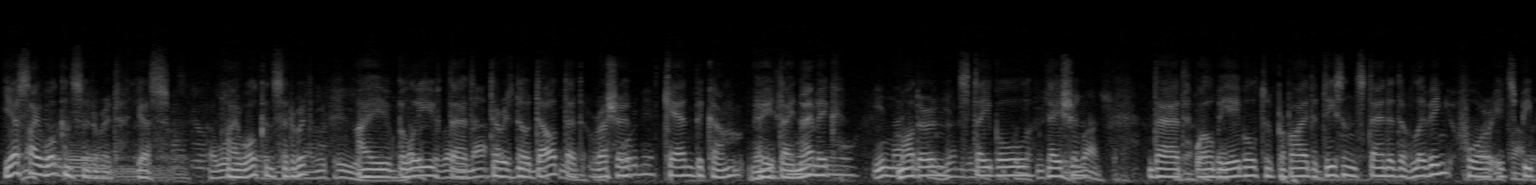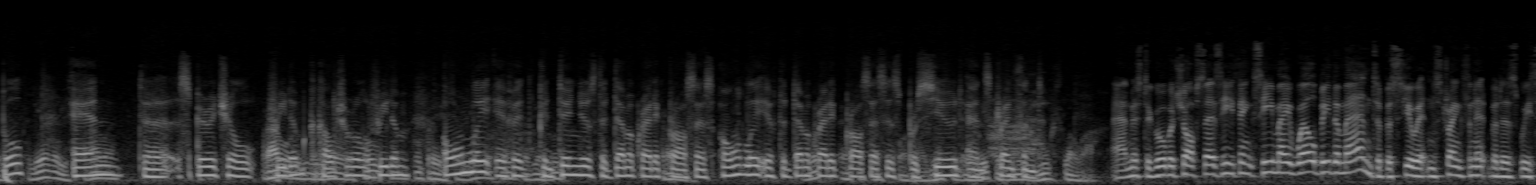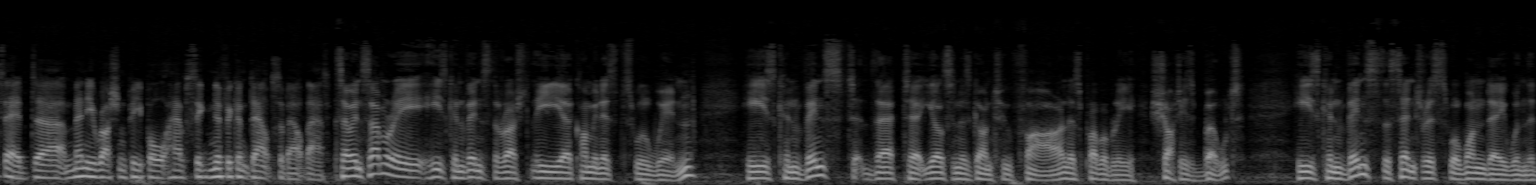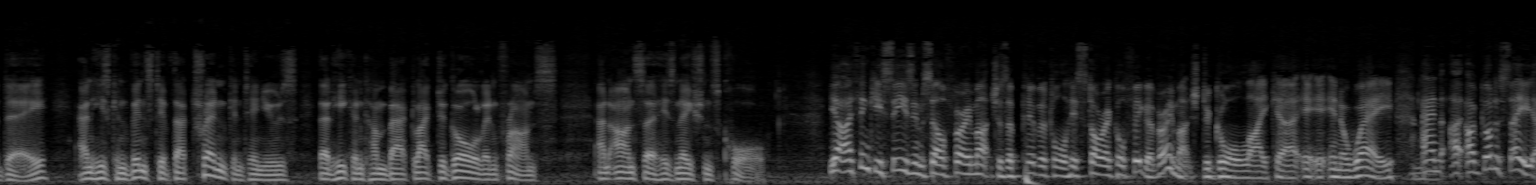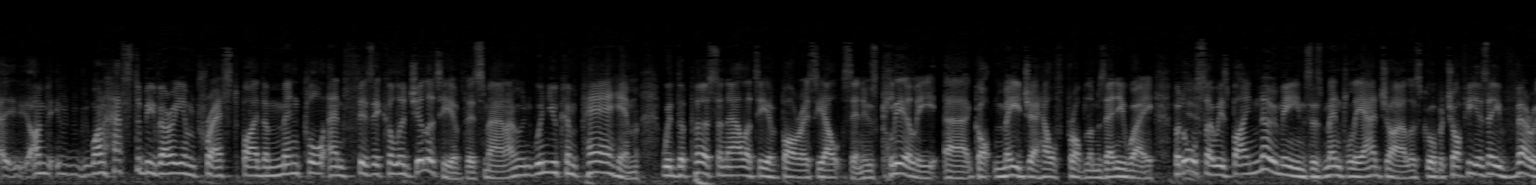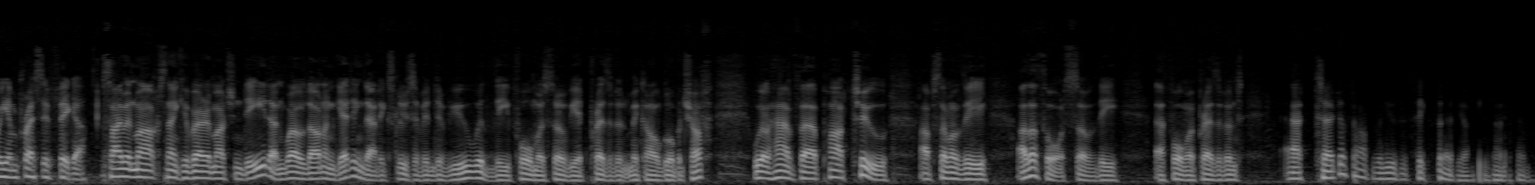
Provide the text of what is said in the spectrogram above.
Yes, I will consider it. Yes, I will consider it. I believe that there is no doubt that Russia can become a dynamic, modern, stable nation that will be able to provide a decent standard of living for its people and uh, spiritual freedom, cultural freedom, only if it continues the democratic process, only if the democratic process is pursued and strengthened. And Mr. Gorbachev says he thinks he may well be the man to pursue it and strengthen it, but as we said, uh, many Russian people have significant doubts about that. So, in summary, he's convinced the, Rus- the uh, communists will win. He's convinced that uh, Yeltsin has gone too far and has probably shot his bolt. He's convinced the centrists will one day win the day, and he's convinced if that trend continues that he can come back like de Gaulle in France and answer his nation's call. Yeah, I think he sees himself very much as a pivotal historical figure, very much de Gaulle-like uh, in a way. Mm. And I, have got to say, uh, one has to be very impressed by the mental and physical agility of this man. I mean, when you compare him with the personality of Boris Yeltsin, who's clearly uh, got major health problems anyway, but yeah. also is by no means as mentally agile as Gorbachev, he is a very impressive figure. Simon Marks, thank you very much indeed, and well done on getting that exclusive interview with the former Soviet President Mikhail Gorbachev we'll have uh, part two of some of the other thoughts of the uh, former president at uh, just after the news at 6.30 on News 97.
